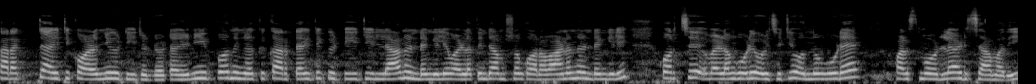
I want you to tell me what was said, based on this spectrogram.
കറക്റ്റായിട്ട് കുഴഞ്ഞ് കിട്ടിയിട്ടുണ്ട് കേട്ടോ. ഇനിയിപ്പോൾ നിങ്ങൾക്ക് കറക്റ്റായിട്ട് കിട്ടിയിട്ടില്ല എന്നുണ്ടെങ്കിൽ വെള്ളത്തിന്റെ അംശം കുറവാണെന്നുണ്ടെങ്കിൽ കുറച്ച് വെള്ളം കൂടി ഒഴിച്ചിട്ട് ഒന്നും കൂടെ പൾസ് മോഡിൽ അടിച്ചാൽ മതി.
